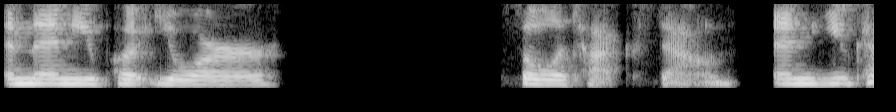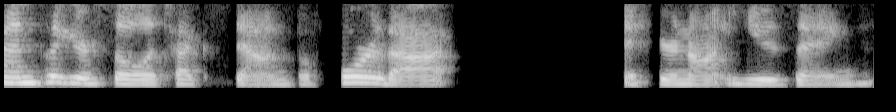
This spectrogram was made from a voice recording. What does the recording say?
and then you put your Solitex down. And you can put your Solitex down before that if you're not using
